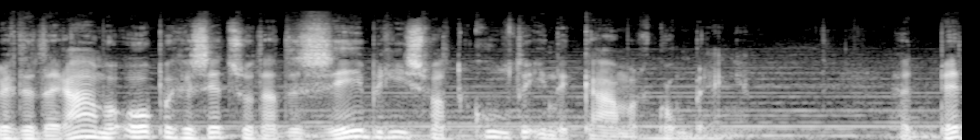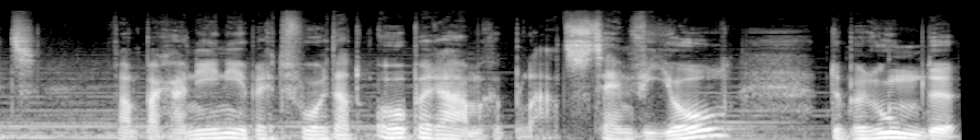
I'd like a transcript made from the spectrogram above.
werden de ramen opengezet zodat de zeebries wat koelte in de kamer kon brengen. Het bed van Paganini werd voor dat open raam geplaatst. Zijn viool, de beroemde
